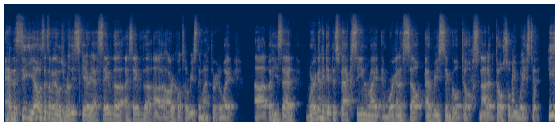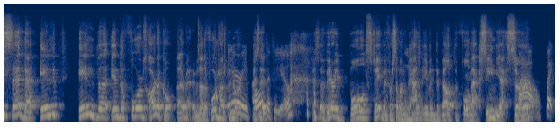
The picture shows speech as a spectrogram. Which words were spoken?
and the CEO said something that was really scary. I saved the I saved the uh, article until recently when I threw it away. Uh, but he said, We're going to get this vaccine right and we're going to sell every single dose. Not a dose will be wasted. He said that in in the in the Forbes article that I read. It was on the Forbes Entrepreneur. Very bold I said, of you. That's a very bold statement for someone who hasn't even developed the full vaccine yet, sir. Wow. But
